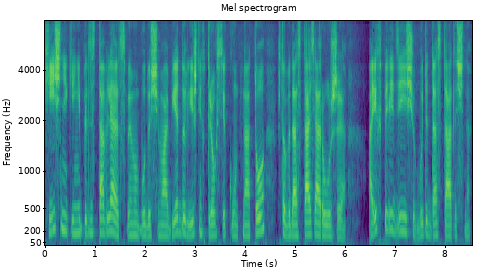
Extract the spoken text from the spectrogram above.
Хищники не предоставляют своему будущему обеду лишних трех секунд на то, чтобы достать оружие, а их впереди еще будет достаточно.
